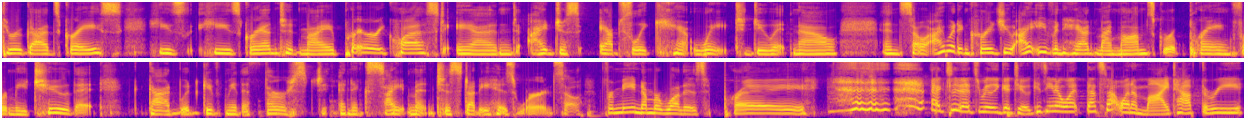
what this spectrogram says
through God's grace, He's He's granted my prayer request, and I just absolutely can't wait to do it now. And so I would encourage you. I even had my mom's group praying for me too that God would give me the thirst and excitement to study His Word. So for me, number one is pray. Actually, that's really good too. Because you know what? That's not one of my top three,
